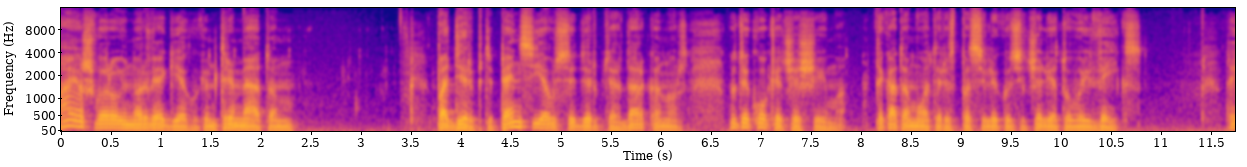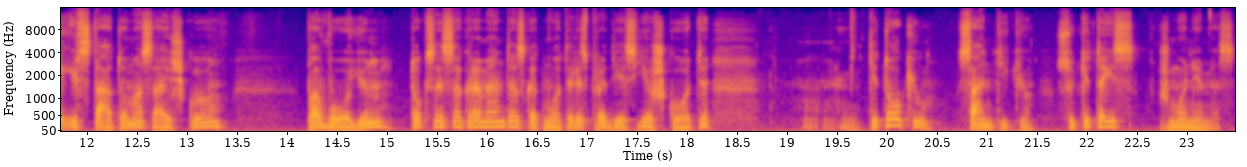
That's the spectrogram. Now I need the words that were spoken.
Ai, aš varau į Norvegiją kokiam trim metam padirbti, pensiją užsidirbti ir dar ką nors. Nu tai kokia čia šeima? Tai ką ta moteris pasilikusi čia Lietuvai veiks? Tai išstatomas, aišku, pavojun toksai sakramentas, kad moteris pradės ieškoti kitokių santykių su kitais žmonėmis.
